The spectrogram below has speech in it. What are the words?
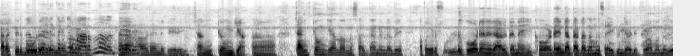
കറക്റ്റ് ഒരു ബോർഡ് അവിടെ ഉണ്ട് പേര്. ചങ്ടോങ്ക്യ ചങ്ടോങ്ക്യ എന്ന് പറഞ്ഞ സ്ഥലത്താണ് ഉള്ളത്. അപ്പോൾ ഇവിടെ ഫുള്ള് കോടയാണ് രാവിലെ തന്നെ. ഈ കോടേന്റെ അകത്താട്ടോ നമ്മൾ സൈക്കിൾ ചവിടി പോകാൻ വന്നത്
